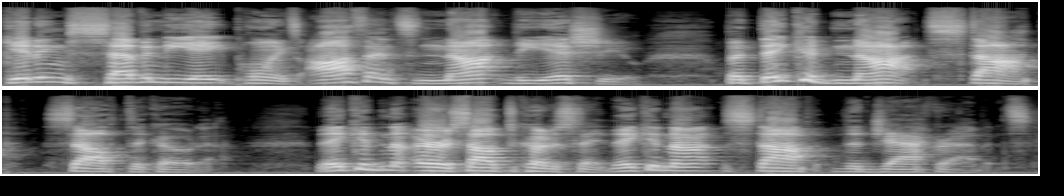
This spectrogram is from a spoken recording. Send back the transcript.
getting 78 points, offense not the issue, but they could not stop South Dakota. They could not, or South Dakota State. They could not stop the Jackrabbits.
